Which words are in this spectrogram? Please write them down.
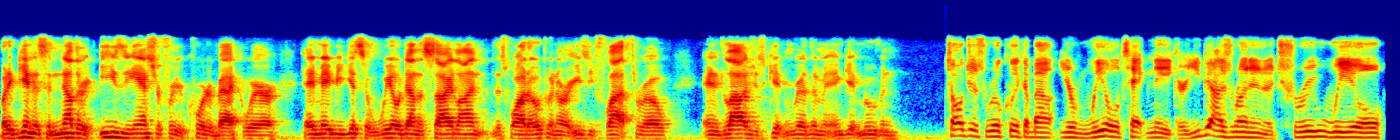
But again, it's another easy answer for your quarterback where, hey, maybe he gets a wheel down the sideline that's wide open or easy flat throw, and it allows you to get in rhythm and get moving. Talk just real quick about your wheel technique. Are you guys running a true wheel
